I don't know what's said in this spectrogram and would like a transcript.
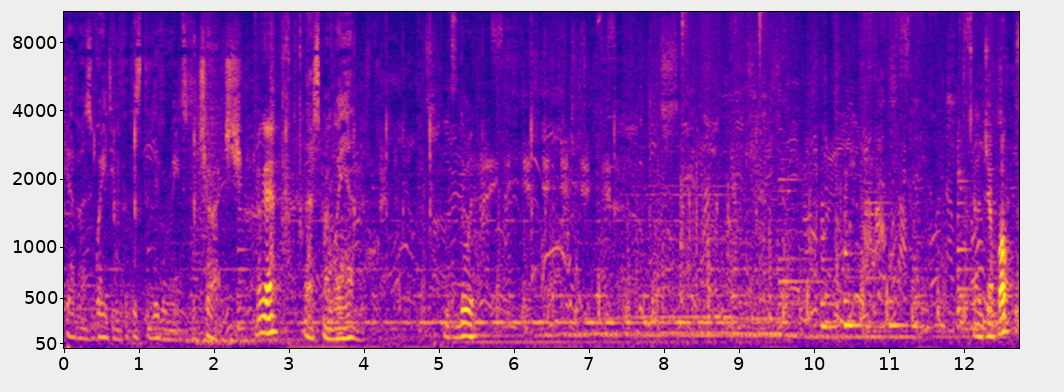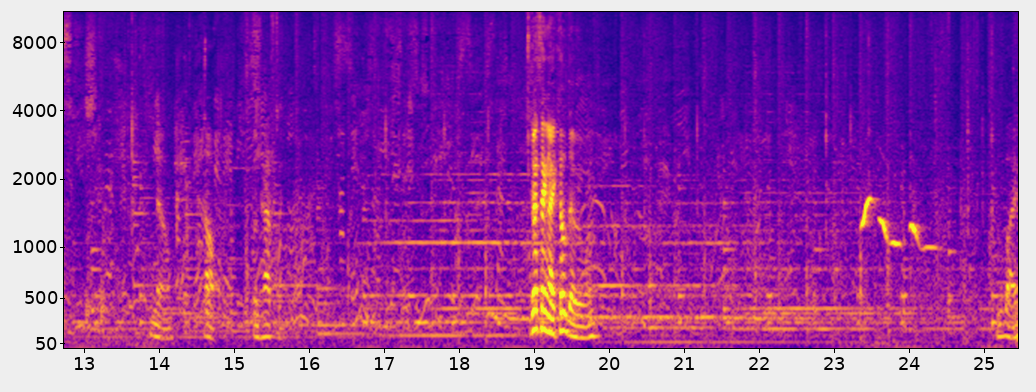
Geva's waiting for this delivery to the church. Okay. That's my way in. Let's do it. jump up? No. Oh, don't have to. Good thing I killed everyone. Bye.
